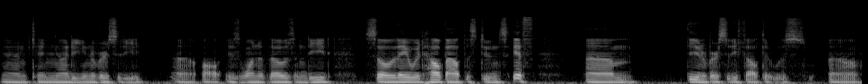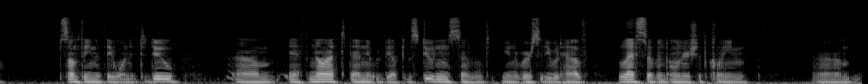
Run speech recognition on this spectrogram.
and Kenyatta University uh, is one of those indeed. So they would help out the students if um, the university felt it was uh, something that they wanted to do. Um, if not, then it would be up to the students, and the university would have less of an ownership claim, um,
